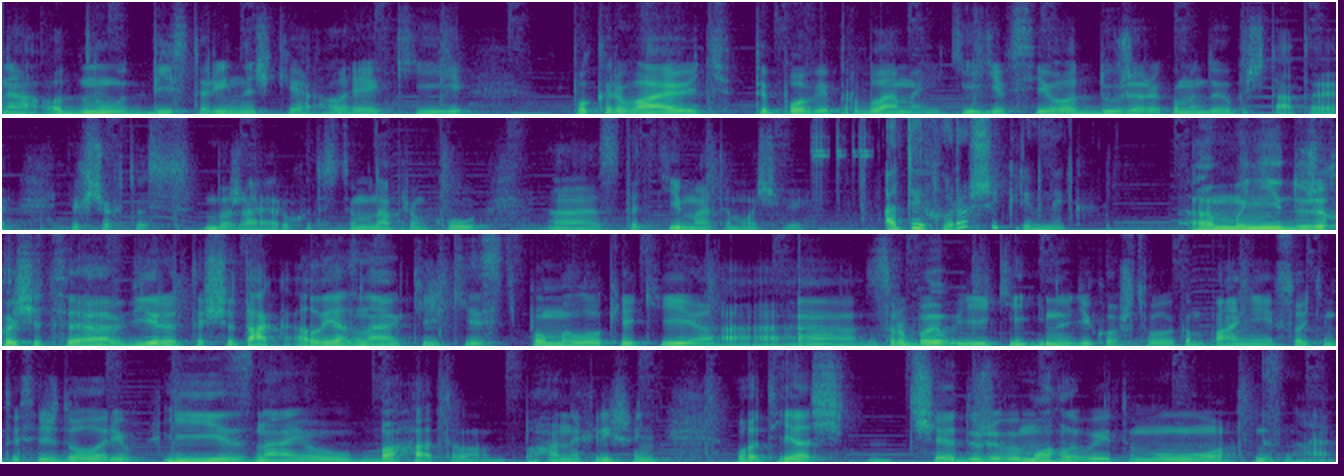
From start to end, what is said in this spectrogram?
на одну-дві сторіночки, але які покривають типові проблеми, які є в SEO. Дуже рекомендую почитати, якщо хтось бажає рухатись в цьому напрямку, е, статті Мети Мочеві. А ти хороший керівник? Е, Мені дуже хочеться вірити, що так, але я знаю кількість помилок, які я е, зробив, і які іноді коштували компанії сотні тисяч доларів, і знаю багато поганих рішень. От я ще дуже вимогливий, тому не знаю.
